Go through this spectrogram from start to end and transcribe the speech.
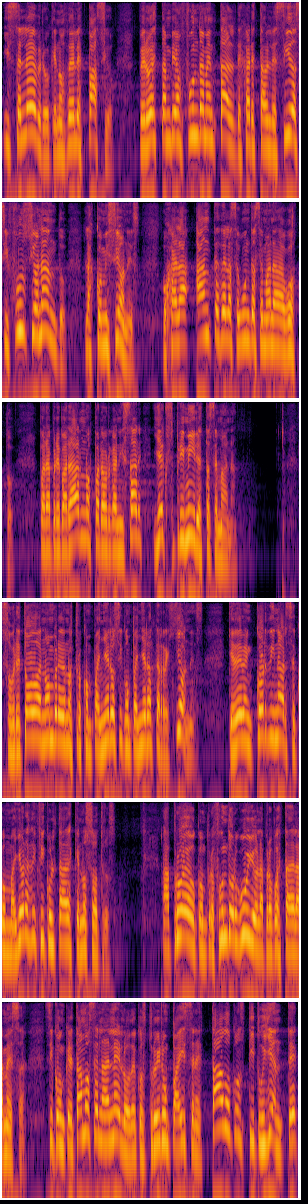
y celebro que nos dé el espacio, pero es también fundamental dejar establecidas y funcionando las comisiones, ojalá antes de la segunda semana de agosto, para prepararnos para organizar y exprimir esta semana. Sobre todo a nombre de nuestros compañeros y compañeras de regiones, que deben coordinarse con mayores dificultades que nosotros. Apruebo con profundo orgullo la propuesta de la mesa. Si concretamos el anhelo de construir un país en estado constituyente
